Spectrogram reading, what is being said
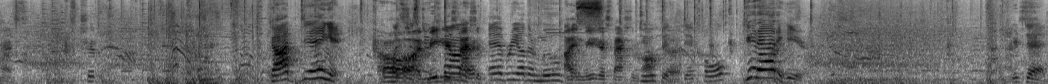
Nice. Trip. God dang it! Oh, Let's I do meteor counter smashed him. every other move. I meteor smashed him off the... dickhole. Get out of here. You're dead.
